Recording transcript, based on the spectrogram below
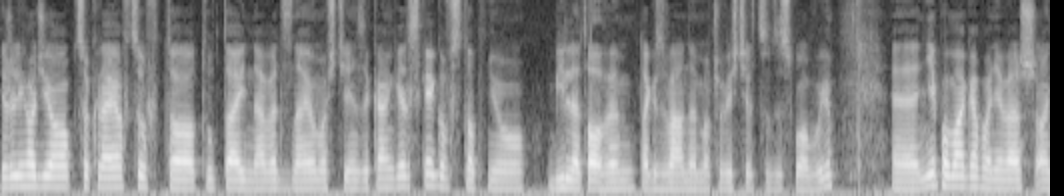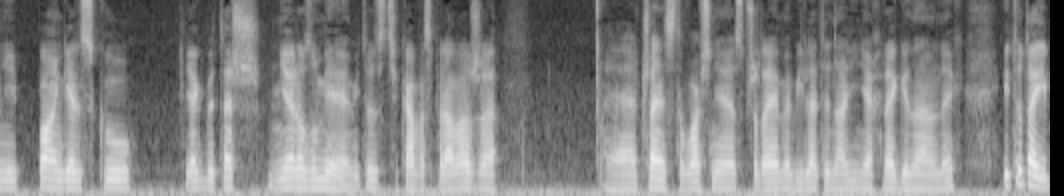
Jeżeli chodzi o obcokrajowców, to tutaj nawet znajomość języka angielskiego w stopniu biletowym, tak zwanym, oczywiście w cudzysłowie, e, nie pomaga, ponieważ oni po angielsku jakby też nie rozumieją. I to jest ciekawa sprawa, że e, często właśnie sprzedajemy bilety na liniach regionalnych i tutaj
